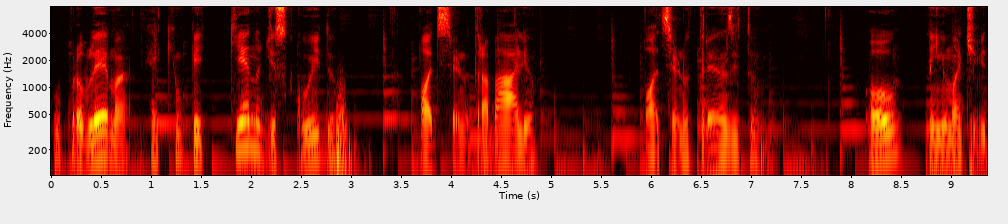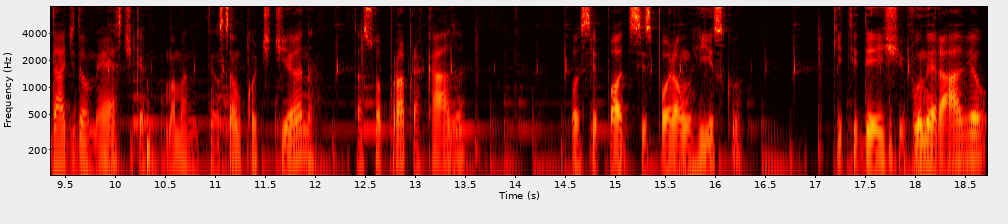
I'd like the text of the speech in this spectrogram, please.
O problema é que um pequeno descuido pode ser no trabalho, pode ser no trânsito ou em uma atividade doméstica, uma manutenção cotidiana da sua própria casa, você pode se expor a um risco que te deixe vulnerável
